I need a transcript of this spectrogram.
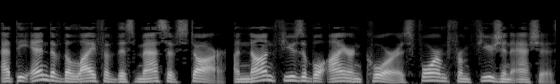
At the end of the life of this massive star, a non-fusible iron core is formed from fusion ashes.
